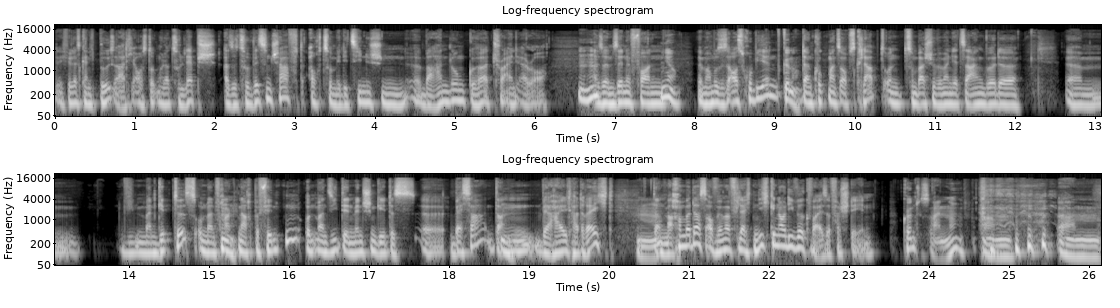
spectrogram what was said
ich will das gar nicht bösartig ausdrücken oder zu läppsch. Also zur Wissenschaft, auch zur medizinischen äh, Behandlung gehört Try and Error. Mhm. Also im Sinne von, ja. man muss es ausprobieren, genau. dann guckt man es, ob es klappt. Und zum Beispiel, wenn man jetzt sagen würde, ähm, wie, man gibt es und man fragt hm. nach Befinden und man sieht, den Menschen geht es äh, besser, dann hm. wer heilt, hat recht, hm. dann machen wir das, auch wenn wir vielleicht nicht genau die Wirkweise verstehen. Könnte sein, ne? ähm, ähm,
